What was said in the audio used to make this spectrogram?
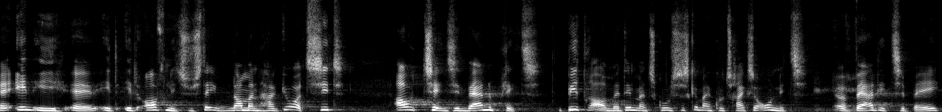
øh, ind i øh, et, et offentligt system. Når man har gjort sit, aftjent sin værnepligt, bidraget med det, man skulle, så skal man kunne trække sig ordentligt og værdigt tilbage.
